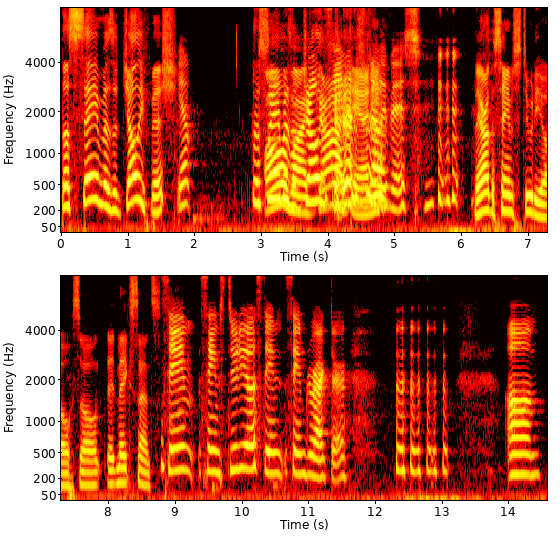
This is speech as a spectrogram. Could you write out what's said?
the same as a jellyfish. Yep. The same Oh as a jellyfish. God, Same as Danny. jellyfish. They are the same studio, so it makes sense. same same studio, same same director. um It's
